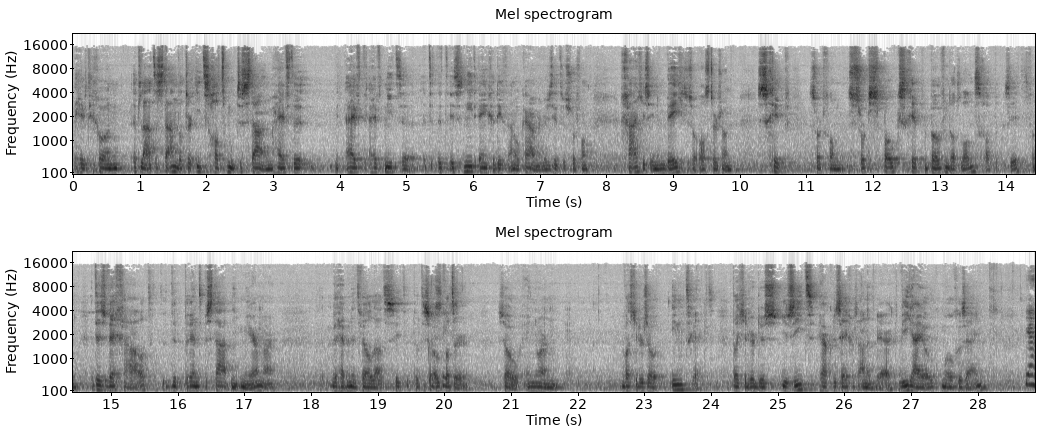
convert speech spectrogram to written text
Heeft hij gewoon het laten staan dat er iets had moeten staan. Maar hij heeft, de, hij heeft, heeft niet, uh, het, het is niet één gedicht aan elkaar, maar er zitten een soort van gaatjes in, een beetje zoals er zo'n schip, soort van soort spookschip boven dat landschap zit. Van, het is weggehaald, de prent bestaat niet meer, maar we hebben het wel laten zitten. Dat is Precies. ook wat er zo enorm, wat je er zo intrekt. Dat je er dus, je ziet Hercules Zegers aan het werk, wie hij ook mogen zijn. Ja,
